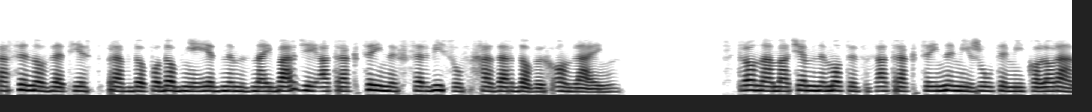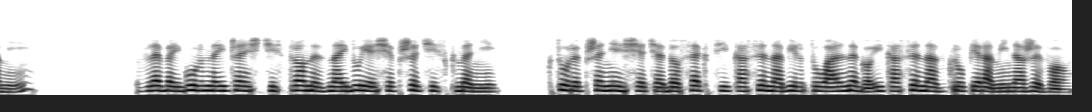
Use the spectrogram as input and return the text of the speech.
Casino Z jest prawdopodobnie jednym z najbardziej atrakcyjnych serwisów hazardowych online. Strona ma ciemny motyw z atrakcyjnymi żółtymi kolorami. W lewej górnej części strony znajduje się przycisk menu, który przeniesie Cię do sekcji kasyna wirtualnego i kasyna z grupierami na żywo.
